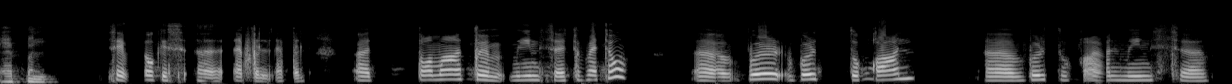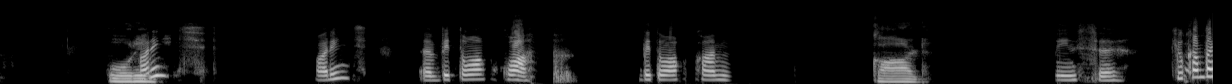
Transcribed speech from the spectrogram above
Apple. Say, okay, uh, apple, apple. Uh, tomato means uh, tomato. Uh, bur, burtuqal. Uh, burtuqal means uh, Orange. orange. Orange. Uh, bitawaqqa. Bitawaqqa Card. means uh, cucumber.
